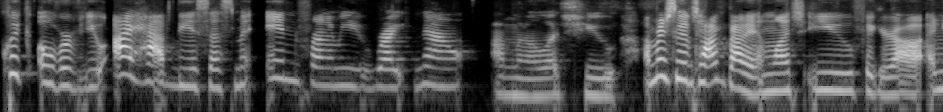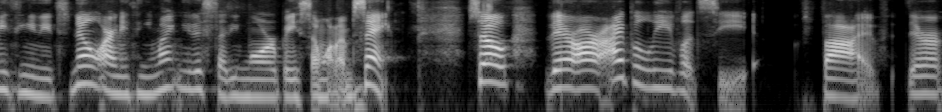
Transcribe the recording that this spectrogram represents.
Quick overview. I have the assessment in front of me right now. I'm going to let you, I'm just going to talk about it and let you figure out anything you need to know or anything you might need to study more based on what I'm saying. So there are, I believe, let's see, five. There are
